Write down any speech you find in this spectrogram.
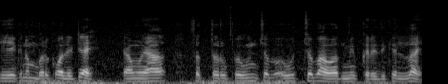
ही एक नंबर क्वालिटी आहे. त्यामुळे हा सत्तर रुपये उंच उच्च भावात मी खरेदी केलेला आहे.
